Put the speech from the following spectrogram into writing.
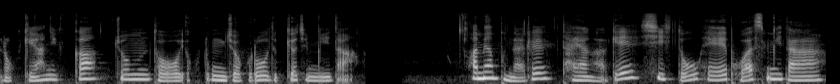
이렇게 하니까 좀 더 역동적으로 느껴집니다. 화면 분할을 다양하게 시도해 보았습니다.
